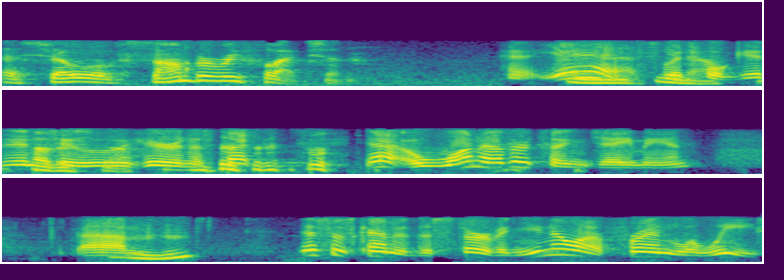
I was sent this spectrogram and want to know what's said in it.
A show of somber reflection. Yes, And, which know, we'll get into here in a second. yeah, one other thing, J-Man. Um, hmm This is kind of disturbing. You know our friend Luis,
